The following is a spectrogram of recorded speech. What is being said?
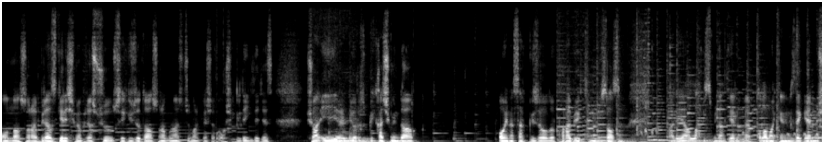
Ondan sonra biraz gelişim yapacağız. Şu 800'de daha sonra bunu açacağım arkadaşlar. O şekilde gideceğiz. Şu an iyi ilerliyoruz. Birkaç gün daha oynasak güzel olur. Para biriktirmemiz lazım. Hadi ya Allah bismillah diyelim ve kola makinemiz de gelmiş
